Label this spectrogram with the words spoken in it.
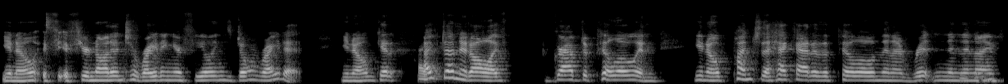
You know, if, if you're not into writing your feelings, don't write it. You know, get, right. I've done it all. I've grabbed a pillow and, you know, punched the heck out of the pillow and then I've written and mm-hmm. then I've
